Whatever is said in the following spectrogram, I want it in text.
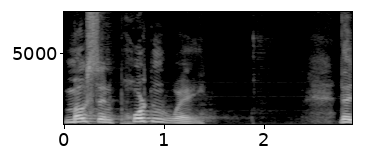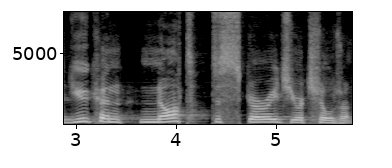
most important way that you can not discourage your children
